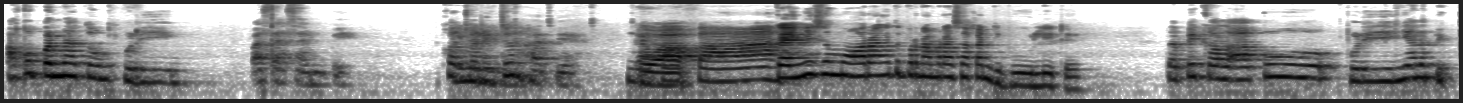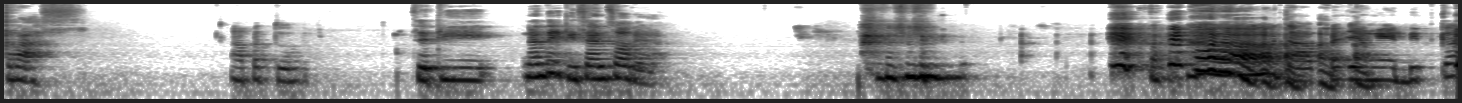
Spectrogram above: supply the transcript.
aku pernah tuh bullying pas SMP kok Gimana? jadi curhat ya Wah. apa-apa. Kayaknya semua orang itu pernah merasakan dibully deh. tapi kalau aku bullyingnya lebih keras Apa tuh? jadi nanti disensor ya Kamu capek yang edit kan?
